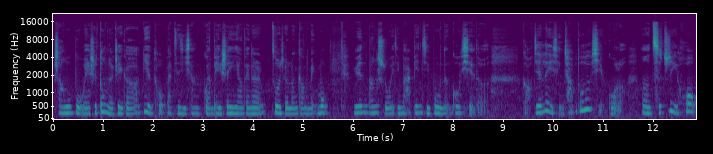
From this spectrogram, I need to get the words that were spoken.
商务部，我也是动了这个念头，把自己像管培生一样在那儿做着轮岗的美梦。因为当时我已经把编辑部能够写的稿件类型差不多都写过了。嗯，辞职以后，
